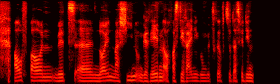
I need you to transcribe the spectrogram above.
aufbauen mit äh, neuen Maschinen und Geräten, auch was die Reinigung betrifft, so dass wir den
